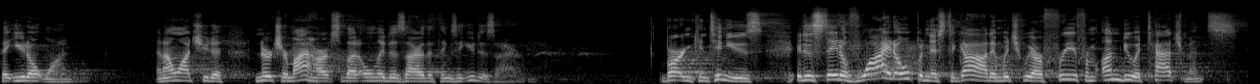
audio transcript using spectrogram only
that you don't want. And I want you to nurture my heart so that I only desire the things that you desire. Barton continues It is a state of wide openness to God in which we are free from undue attachments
